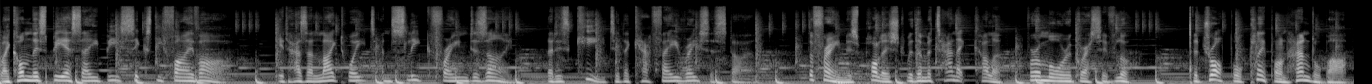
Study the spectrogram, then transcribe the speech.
Like on this BSA B65R, it has a lightweight and sleek frame design that is key to the cafe racer style. The frame is polished with a metallic colour for a more aggressive look. The drop or clip-on handlebar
